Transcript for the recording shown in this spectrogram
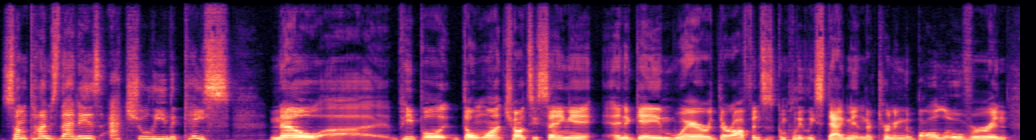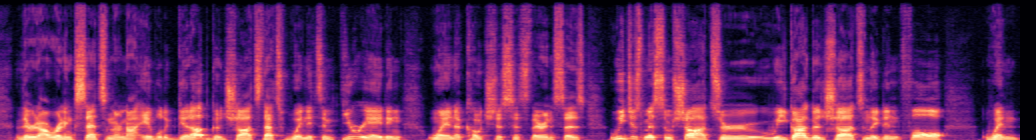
Sometimes that is actually the case. Now, uh, people don't want Chauncey saying it in a game where their offense is completely stagnant and they're turning the ball over and they're not running sets and they're not able to get up good shots. That's when it's infuriating when a coach just sits there and says, We just missed some shots or we got good shots and they didn't fall when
